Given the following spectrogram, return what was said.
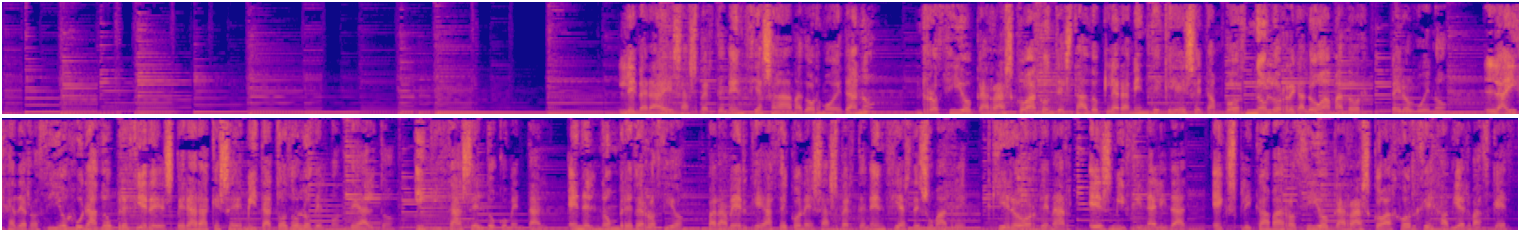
¿Le dará esas pertenencias a Amador Moedano? Rocío Carrasco ha contestado claramente que ese tambor no lo regaló Amador, pero bueno. La hija de Rocío Jurado prefiere esperar a que se emita todo lo del Monte Alto, y quizás el documental, en el nombre de Rocío, para ver qué hace con esas pertenencias de su madre. Quiero ordenar, es mi finalidad, explicaba Rocío Carrasco a Jorge Javier Vázquez.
